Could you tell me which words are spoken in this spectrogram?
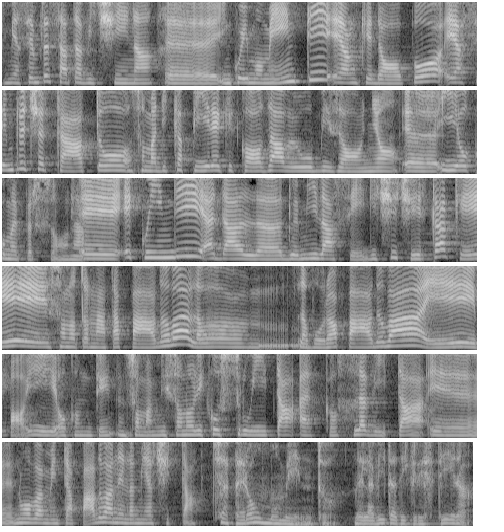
mi è sempre stata vicina eh, in quei momenti e anche dopo e ha sempre cercato insomma di capire che cosa avevo bisogno eh, io come persona. E, e quindi è dal 2016 circa che sono tornata a Padova Padova, lavoro a Padova e poi continu- insomma, mi sono ricostruita ecco, la vita eh, nuovamente a Padova, nella mia città. C'è però un momento nella vita di Cristina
